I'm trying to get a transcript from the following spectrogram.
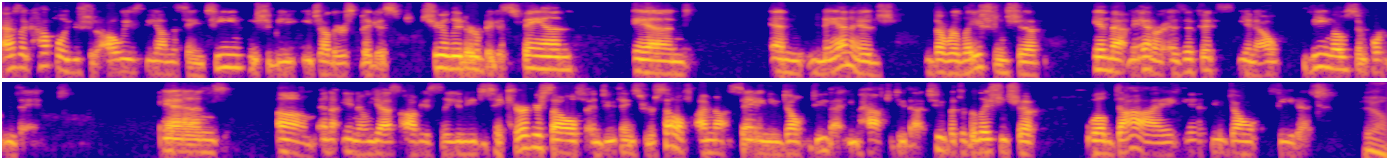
as a couple, you should always be on the same team. You should be each other's biggest cheerleader, biggest fan, and and manage the relationship in that manner as if it's, you know, the most important thing. And um and you know yes obviously you need to take care of yourself and do things for yourself i'm not saying you don't do that you have to do that too but the relationship will die if you don't feed it. Yeah.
